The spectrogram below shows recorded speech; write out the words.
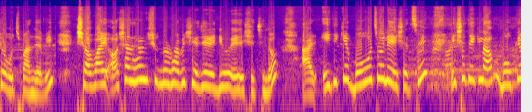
সবুজ পাঞ্জাবি। সবাই অসাধারণ সুন্দরভাবে সেজে রেডি হয়ে এসেছিল। আর এইদিকে বউও চলে এসেছে। এসে দেখলাম বউকে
